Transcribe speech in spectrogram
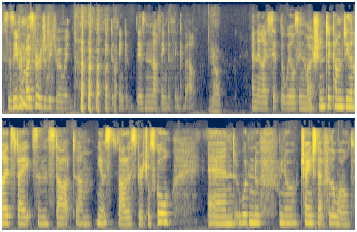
This is even my spiritual teacher. I went, nothing to think of. There's nothing to think about. Yeah. And then I set the wheels in motion to come to the United States and start, um, you know, start a spiritual school, and wouldn't have, you know, changed that for the world.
